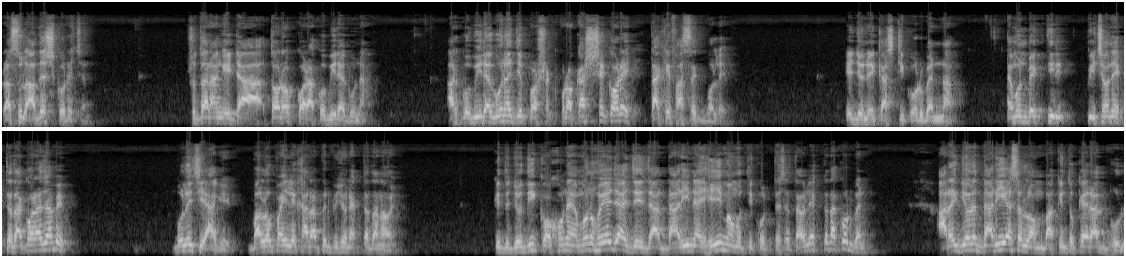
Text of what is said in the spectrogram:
রাসুল আদেশ করেছেন। সুতরাং এটা তরক করা কবিরা গুণা আর কবিরা গুণা যে প্রকাশ্যে করে, তাকে ফাসেক বলে। এই জন্য কাজটি করবেন না। এমন ব্যক্তির পিছনে একটাদা করা যাবে? বলেছি আগে, ভালো পাইলে খারাপের পিছনে একটাদা নয়। কিন্তু যদি কখনো এমন হয়ে যায় যে যার দাড়ি নাই, হেই মামতি করতেছে, তাহলে একটাদা করবেন। আরেকজনের দাড়ি আছে লম্বা, কিন্তু কেরাত ভুল।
